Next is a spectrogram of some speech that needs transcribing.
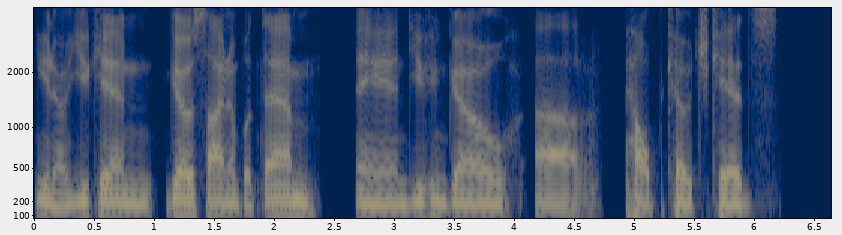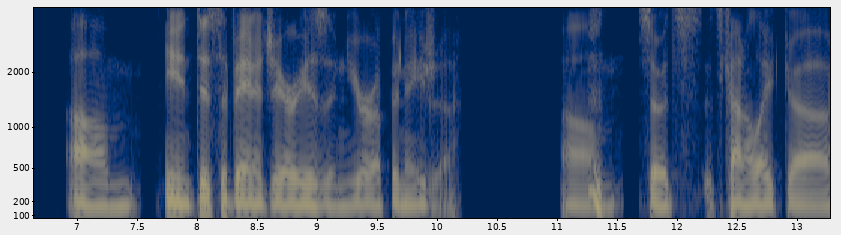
you know you can go sign up with them and you can go uh help coach kids um in disadvantaged areas in Europe and Asia. Um so it's it's kind of like uh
